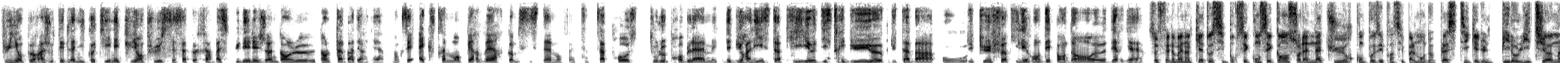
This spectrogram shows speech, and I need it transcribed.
puis on peut rajouter de la nicotine, et puis en plus, ça peut faire basculer les jeunes dans le, dans le tabac derrière. Donc c'est extrêmement pervers comme système, en fait. Ça pose tout le problème des buralistes qui euh, distribuent euh, du tabac ou du puf qui les rend dépendants derrière. Ce phénomène inquiète aussi pour ses conséquences sur la nature, composée principalement de plastique et d'une pile au lithium.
